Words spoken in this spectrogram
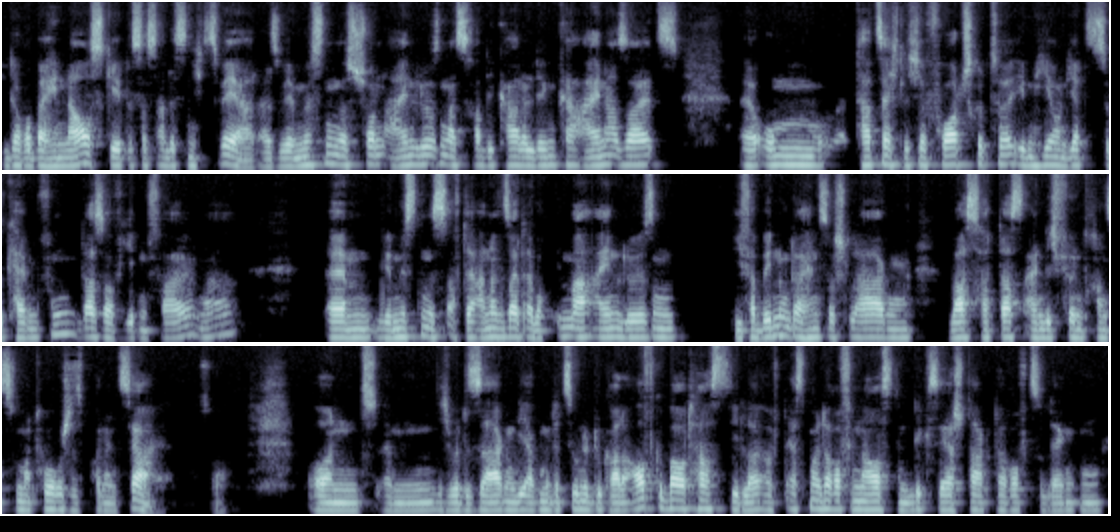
die darüber hinausgeht, ist das alles nichts wert. Also wir müssen das schon einlösen als radikale Linke einerseits, äh, um tatsächliche Fortschritte im Hier und Jetzt zu kämpfen, das auf jeden Fall. Ne? Ähm, wir müssen es auf der anderen Seite aber auch immer einlösen, die Verbindung dahin zu schlagen, was hat das eigentlich für ein transformatorisches Potenzial. Und ähm, ich würde sagen, die Argumentation, die du gerade aufgebaut hast, die läuft erstmal darauf hinaus, den Blick sehr stark darauf zu lenken,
